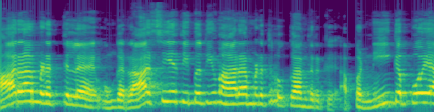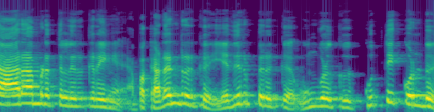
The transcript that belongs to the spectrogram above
ஆறாம் இடத்துல உங்கள் ராசி அதிபதியும் ஆறாம் இடத்துல உட்கார்ந்துருக்கு. அப்போ நீங்கள் போய் ஆறாம் இடத்துல இருக்கிறீங்க. அப்போ கடன் இருக்குது எதிர்ப்பு இருக்குது உங்களுக்கு குத்தி கொண்டு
